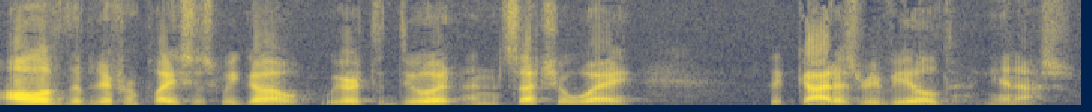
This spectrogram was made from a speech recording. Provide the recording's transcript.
all of the different places we go, we are to do it in such a way that God has revealed in us.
